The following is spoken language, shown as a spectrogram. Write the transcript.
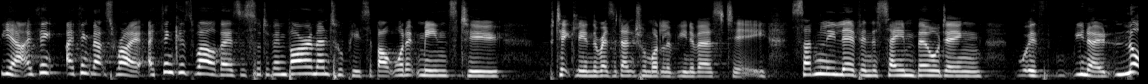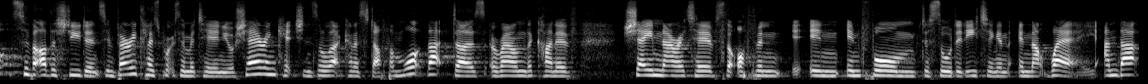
Yeah, I think, I think that's right. I think as well there's a sort of environmental piece about what it means to, particularly in the residential model of university, suddenly live in the same building with, you know, lots of other students in very close proximity and you're sharing kitchens and all that kind of stuff. And what that does around the kind of shame narratives that often in, inform disordered eating in, in that way. And that,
